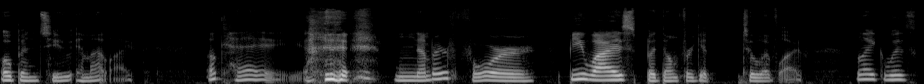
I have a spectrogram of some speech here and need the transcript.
open to in my life. Okay. Number 4. Be wise, but don't forget to live life. Like with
